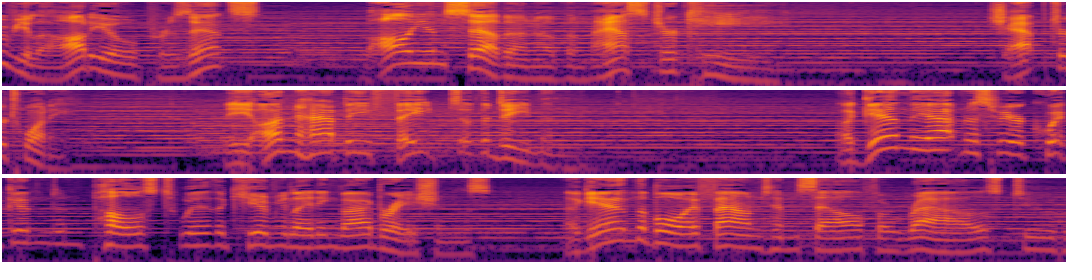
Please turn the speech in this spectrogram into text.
Uvula Audio presents Volume 7 of The Master Key. Chapter 20 The Unhappy Fate of the Demon. Again, the atmosphere quickened and pulsed with accumulating vibrations. Again, the boy found himself aroused to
